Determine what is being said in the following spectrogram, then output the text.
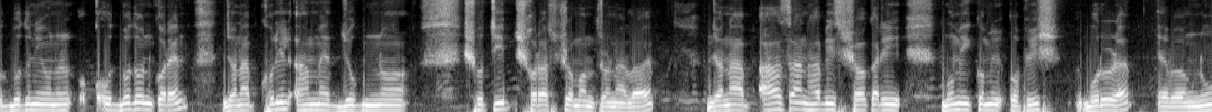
উদ্বোধনী উদ্বোধন করেন জনাব খলিল আহমেদ, যুগ্ম সচিব, স্বরাষ্ট্র মন্ত্রণালয়। জনাব আহসান হাবিজ সহকারী ভূমি কমি, অফিস, বরুড়া এবং নু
